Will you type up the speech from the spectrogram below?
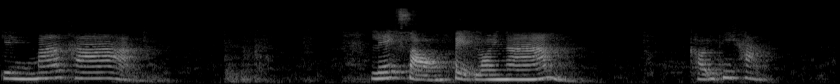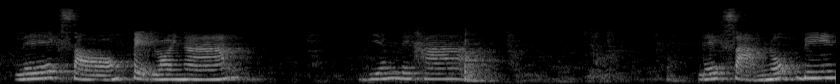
เก่งมากค่ะ เลขสองเป็ดลอยน้ำขออีกทีค่ะ เลขสองเป็ดลอยน้ำเยี่ยมเลยค่ะ เลขสามนกบิน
